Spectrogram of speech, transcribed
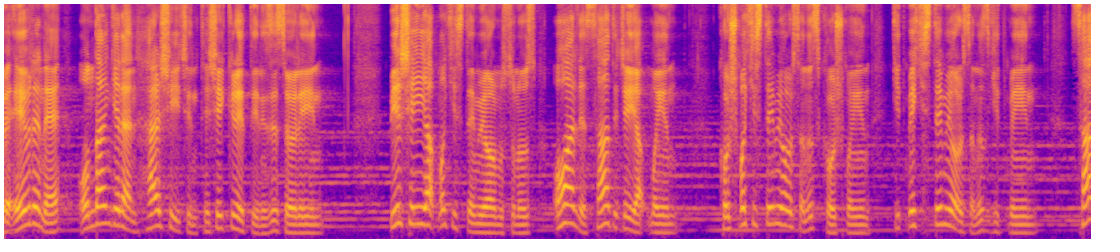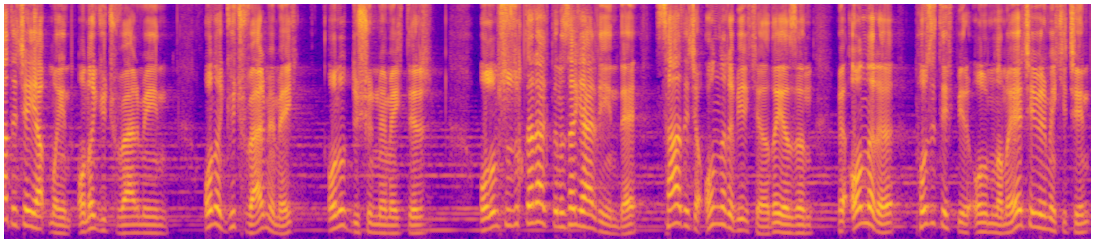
ve evrene ondan gelen her şey için teşekkür ettiğinizi söyleyin. Bir şeyi yapmak istemiyor musunuz? O halde sadece yapmayın. Koşmak istemiyorsanız koşmayın. Gitmek istemiyorsanız gitmeyin. Sadece yapmayın, ona güç vermeyin. Ona güç vermemek, onu düşünmemektir. Olumsuzluklar aklınıza geldiğinde sadece onları bir kağıda yazın ve onları pozitif bir olumlamaya çevirmek için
